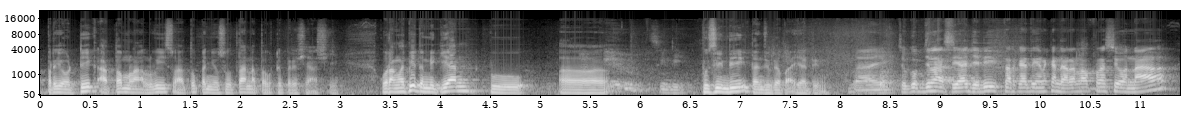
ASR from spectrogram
periodik atau melalui suatu penyusutan atau depresiasi. Kurang lebih demikian Bu Uh, Cindy. Bu Cindy dan juga Pak Yadin. Baik, cukup jelas ya. Jadi terkait dengan kendaraan operasional,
